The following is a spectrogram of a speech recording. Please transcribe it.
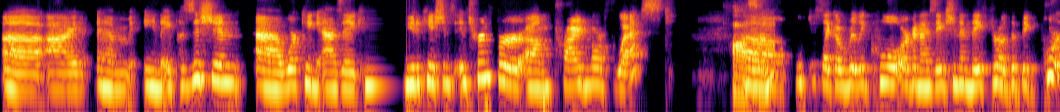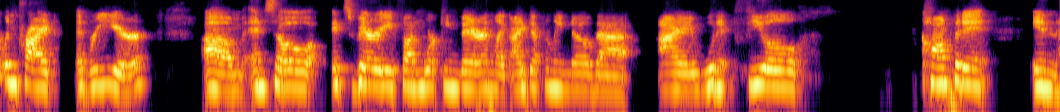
Uh, I am in a position uh, working as a communications intern for um, Pride Northwest. Awesome. Uh, which is like a really cool organization, and they throw the big Portland Pride every year. Um, and so it's very fun working there. And like, I definitely know that I wouldn't feel confident in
